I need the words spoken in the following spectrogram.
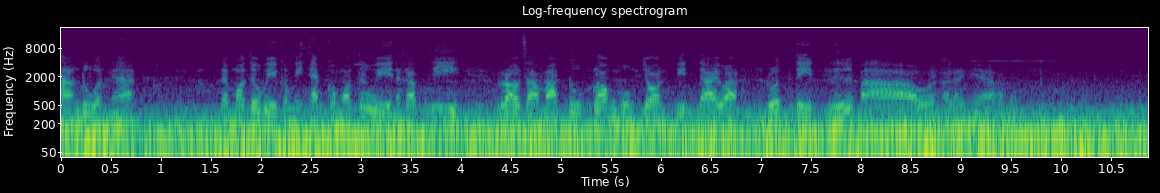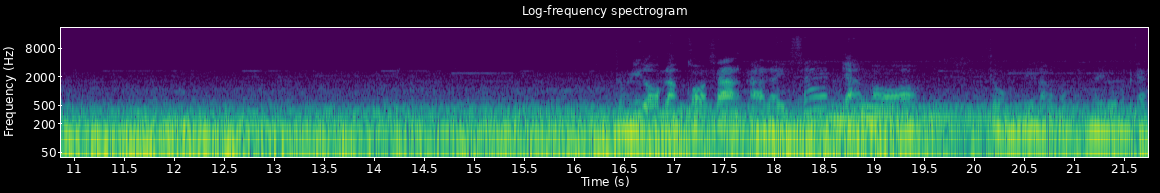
ทางด่วนนะฮะแต่มอเตอร์เวย์ก็มีแอปของมอเตอร์เวย์นะครับ ที่เราสามารถดูกล้องวงจรปิดได้ว่ารถติดหรือเปล่าอะไรเนี่ยครับผมตรง นี้ก็กำลังก่อสร้างอะไรสักอย่างอ๋อตรงนี้เราไม่รู้เหมือนกัน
